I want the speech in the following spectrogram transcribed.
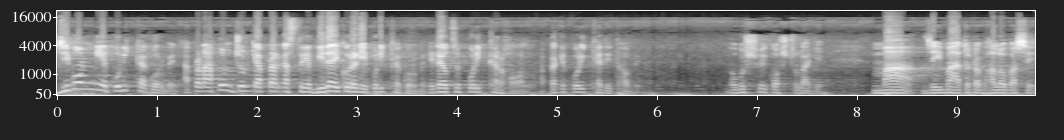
জীবন নিয়ে পরীক্ষা করবেন। আপনার আপন জনকে আপনার কাছ থেকে বিদায় করে নিয়ে পরীক্ষা করবেন। এটা হচ্ছে পরীক্ষার হল। আপনাকে পরীক্ষা দিতে হবে। অবশ্যই কষ্ট লাগে। মা, যেই মা এতটা ভালোবাসে,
